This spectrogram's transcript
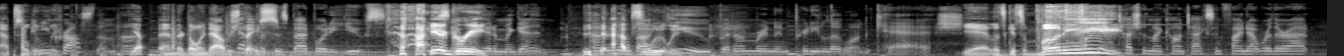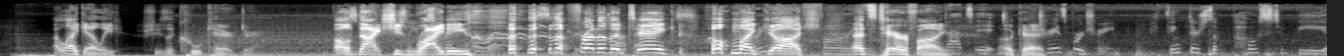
Absolutely. And you cross them, huh? Yep, and they're going to outer We gotta put space. this bad boy to use. I What do you say we agree. Hit him again. Yeah, I don't know absolutely. about you, but I'm running pretty low on cash. Yeah, let's get some money. Get money! in touch with my contacts and find out where they're at. I like Ellie. She's a cool character. Oh, it's nice. She's riding the the front of the tank. Oh my gosh. That's terrifying. That's it. Okay. Transport train. I think there's supposed to be.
